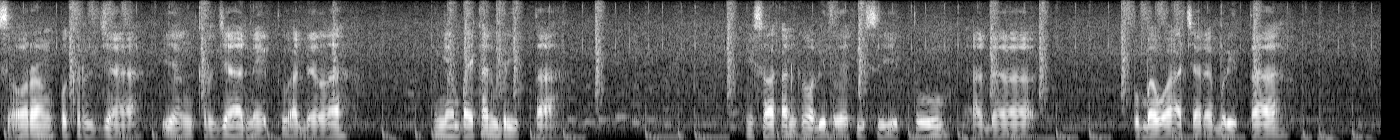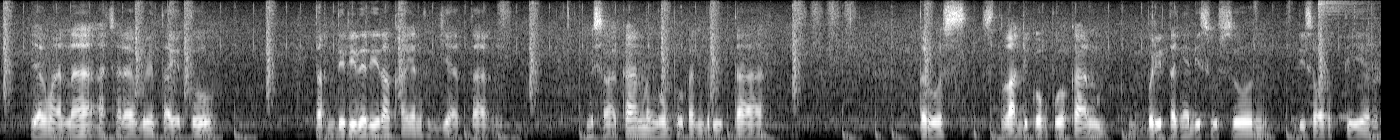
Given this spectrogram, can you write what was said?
seorang pekerja yang kerjaannya itu adalah menyampaikan berita. Misalkan kalau di televisi itu ada pembawa acara berita yang mana acara berita itu terdiri dari rangkaian kegiatan misalkan mengumpulkan berita terus setelah dikumpulkan beritanya disusun disortir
